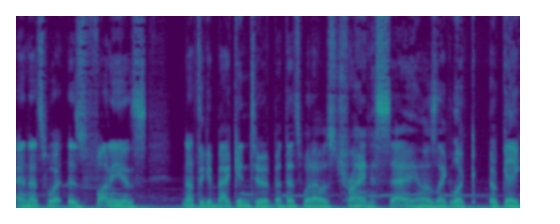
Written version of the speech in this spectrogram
And that's what is funny is not to get back into it, but that's what I was trying to say. I was like, look, okay,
